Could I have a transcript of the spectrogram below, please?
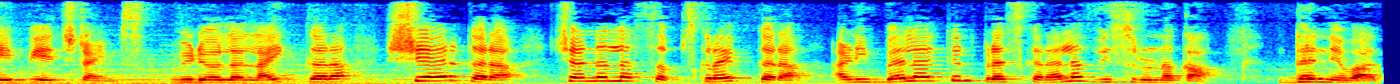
एपीएच टाइम्स व्हिडिओला लाईक करा शेअर करा चॅनलला सबस्क्राईब करा आणि बेल आयकन प्रेस करायला विसरू नका. धन्यवाद.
